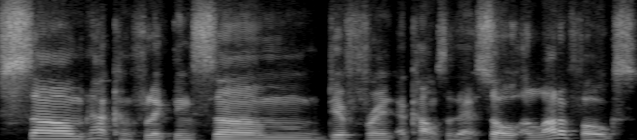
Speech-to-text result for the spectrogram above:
some not conflicting, some different accounts of that. So a lot of folks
